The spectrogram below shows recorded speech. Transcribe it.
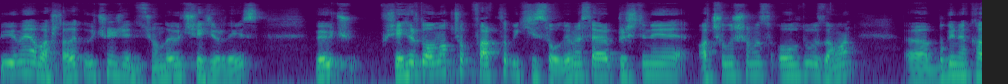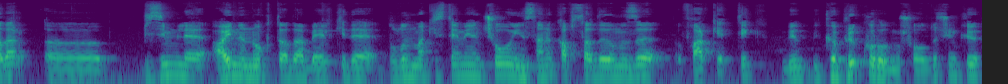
büyümeye başladık. Üçüncü edisyonda üç şehirdeyiz. Ve üç şehirde olmak çok farklı bir his oluyor. Mesela Priştine'ye açılışımız olduğu zaman e, bugüne kadar e, bizimle aynı noktada belki de bulunmak istemeyen çoğu insanı kapsadığımızı fark ettik. Bir, bir köprü kurulmuş oldu. Çünkü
